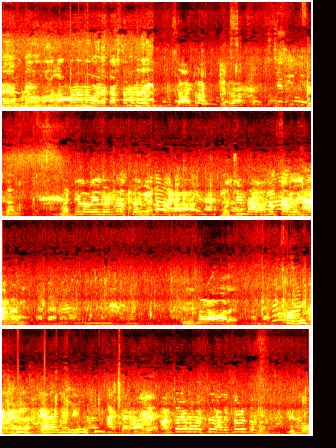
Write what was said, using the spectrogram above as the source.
నే ఇప్పుడు వాళ్ళ అమ్మ నాన్న వాడే కష్టం అన్నది పెట్టాలి. మట్టిలో వేలు పెడితే వస్తుంది వేలతో సహా వచ్చిన తర్వాత ఒకసారి ఇట్లా అనండి. ఇది ఇట్లా రావాలి అంతగానో వస్తే వాళ్ళు ఎట్లా పెడతారు? ఇదిగో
